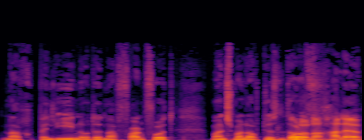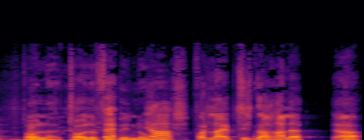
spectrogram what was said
nach Berlin oder nach Frankfurt, manchmal auch Düsseldorf. Oder nach Halle. Tolle, tolle Verbindung. Ja, von Leipzig nach Halle. Ja. ja.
